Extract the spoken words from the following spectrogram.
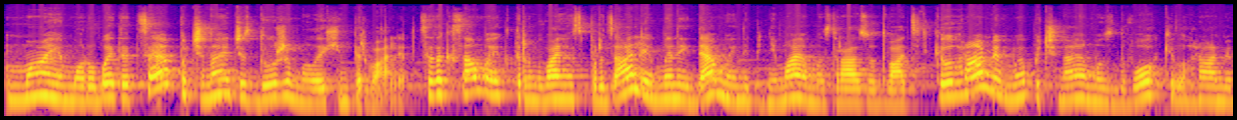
маємо робити це починаючи з дуже малих інтервалів. Це так само, як тренування в спортзалі. Ми не йдемо і не піднімаємо зразу 20 кг, Ми починаємо з 2 кг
